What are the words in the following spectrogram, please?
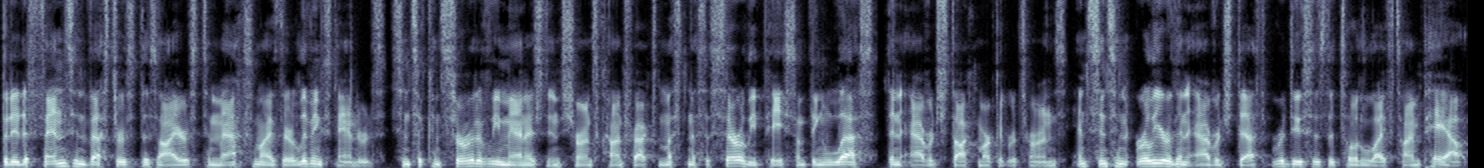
but it offends investors' desires to maximize their living standards since a conservatively managed insurance contract must necessarily pay something less than average stock market returns, and since an earlier than average death reduces the total lifetime payout.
